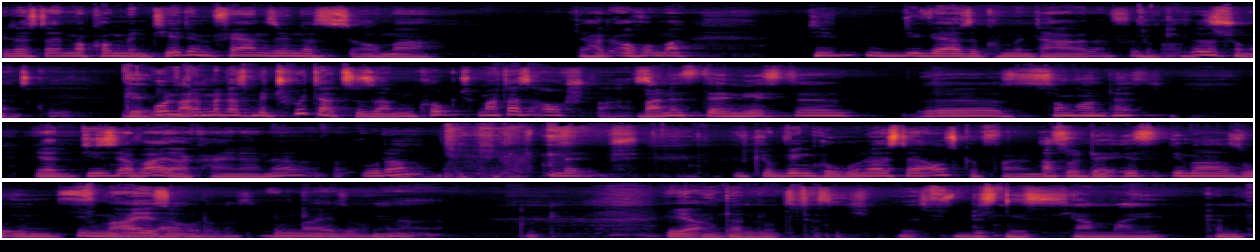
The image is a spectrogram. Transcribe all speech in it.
der das da immer kommentiert im Fernsehen, das ist auch mal, der hat auch immer die, diverse Kommentare dafür drauf. Das ist schon ganz cool. Okay, und wenn man das mit Twitter zusammen guckt, macht das auch Spaß. Wann ist der nächste äh, Song Contest? Ja, dieses Jahr war ja keiner, ne? Oder? Ne, Ich glaube, wegen Corona ist der ausgefallen. Achso, der ist immer so im, Im Mai so. oder was? Im Mai so, ja. Ja. Und dann lohnt sich das nicht. Bis nächstes Jahr Mai kann ich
